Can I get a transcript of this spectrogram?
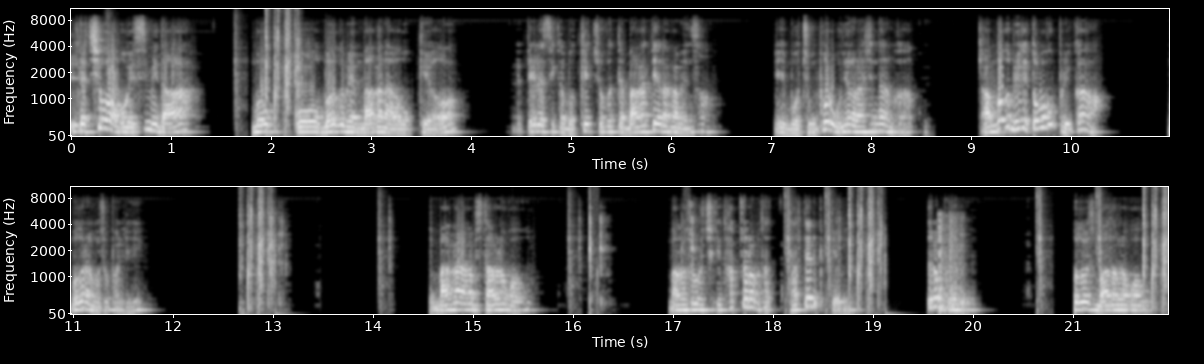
일단 치워가 보겠습니다. 먹고 먹으면 마가 나가 볼게요. 때렸으니까 먹겠죠. 그때 마가 때려나가면서 이뭐 중포를 운영을 하신다는 것 같고 안 먹으면 여기 또 먹어버리니까 먹으라는 거죠 빨리. 마가 나가면서 달라고 하고 마가 저로 치기 탑절하면 다, 다 때려볼게요. 때려볼게요. 거기서 마달라고 하고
